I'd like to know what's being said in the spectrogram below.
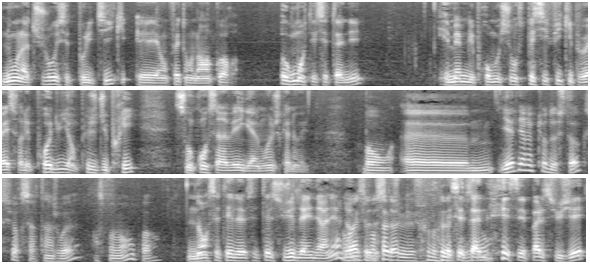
Nous, on a toujours eu cette politique, et en fait, on a encore augmenté cette année. Et même les promotions spécifiques qui peuvent être sur les produits en plus du prix sont conservées également jusqu'à Noël. Bon, euh, il y a des ruptures de stock sur certains jouets en ce moment ou pas? Non, c'était le, le, sujet de l'année dernière. c'est pour ça que je, je Cette année, c'est pas le sujet.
